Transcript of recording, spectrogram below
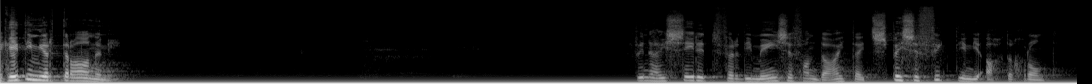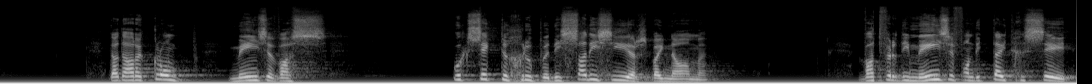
Ek het nie meer trane nie. Vind hy sê dit vir die mense van daai tyd spesifiek teen die agtergrond dat daar 'n klomp mense was ook sektegroepe, die Sadduseërs by name wat vir die mense van die tyd gesê het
